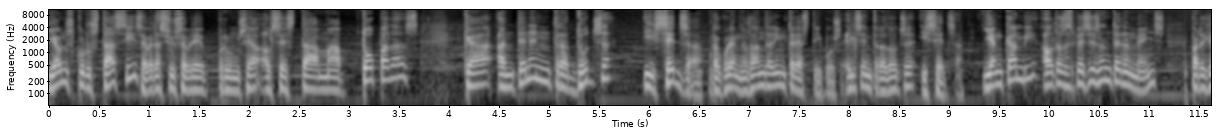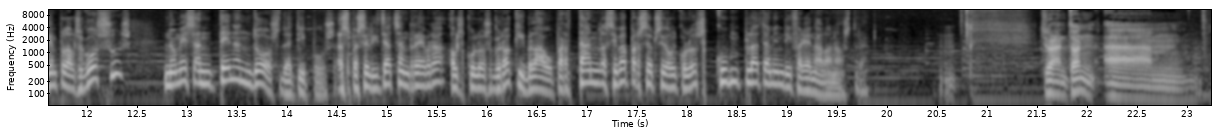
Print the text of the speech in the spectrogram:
Hi ha uns crustacis, a veure si ho sabré pronunciar, els estamaptòpedes, que en tenen entre 12 i 16. Recordem, nosaltres en tenim tres tipus, ells entre 12 i 16. I en canvi, altres espècies en tenen menys. Per exemple, els gossos només en tenen dos de tipus, especialitzats en rebre els colors groc i blau. Per tant, la seva percepció del color és completament diferent a la nostra. Joan Anton, eh,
